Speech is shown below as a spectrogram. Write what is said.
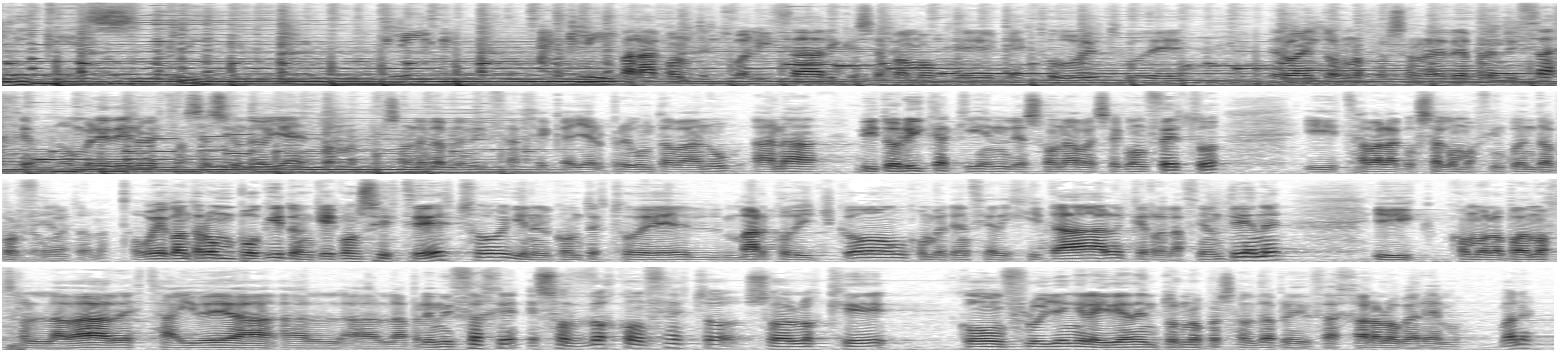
Cliques. Clic. Para contextualizar y que sepamos qué, es todo esto de, los entornos personales de aprendizaje, el nombre de nuestra sesión de hoy es entornos personales de aprendizaje, que ayer preguntaba a Ana Vitorica quién le sonaba ese concepto y estaba la cosa como a 50%. ¿no? Os voy a contar un poquito en qué consiste esto y en el contexto del marco de ICHCON, competencia digital, qué relación tiene y cómo lo podemos trasladar esta idea al, al aprendizaje. Esos dos conceptos son los que confluyen en la idea de entorno personal de aprendizaje. Ahora lo veremos, ¿vale?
